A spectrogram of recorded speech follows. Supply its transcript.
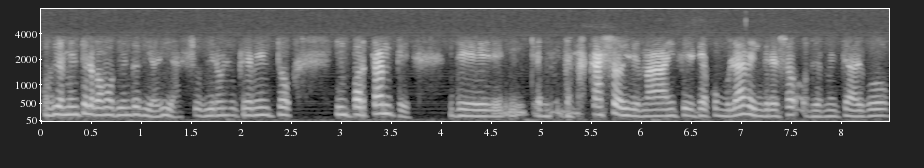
obviamente lo vamos viendo día a día. Si hubiera un incremento importante de, más casos y de más incidencia acumulada de ingresos, obviamente algo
